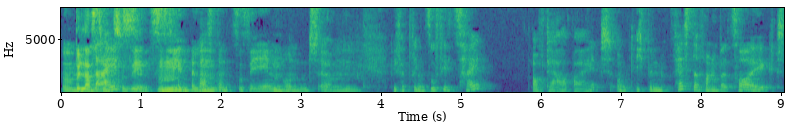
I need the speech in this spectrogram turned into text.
ähm, Belastung Leid zu sehen, zu sehen Belastung zu sehen. Und ähm, wir verbringen so viel Zeit auf der Arbeit und ich bin fest davon überzeugt,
